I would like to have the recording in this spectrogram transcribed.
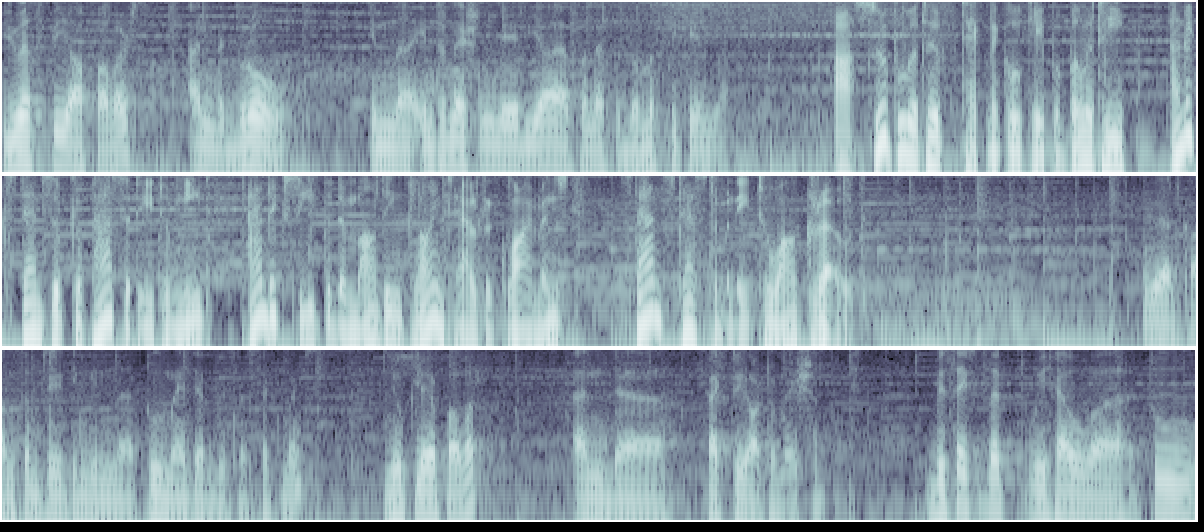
USP of ours and grow in the international area as well as the domestic area. Our superlative technical capability and extensive capacity to meet and exceed the demanding clientele requirements stands testimony to our growth. We are concentrating in uh, two major business segments, nuclear power and uh, factory automation. Besides that, we have uh, two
